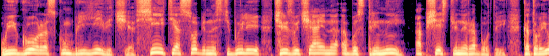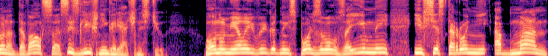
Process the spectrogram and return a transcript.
У Егора Скумбриевича все эти особенности были чрезвычайно обострены общественной работой, которой он отдавался с излишней горячностью. Он умело и выгодно использовал взаимный и всесторонний обман,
